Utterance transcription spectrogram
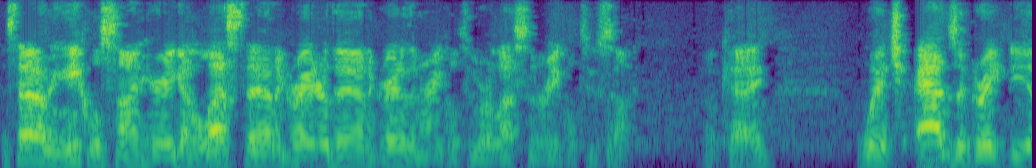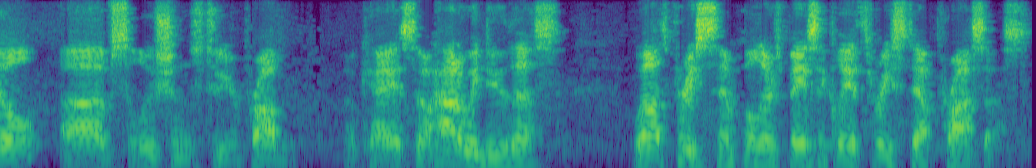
Instead of having an equal sign here, you got a less than, a greater than, a greater than or equal to, or less than or equal to sign. Okay, which adds a great deal of solutions to your problem. Okay, so how do we do this? Well, it's pretty simple. There's basically a three-step process.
